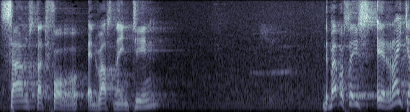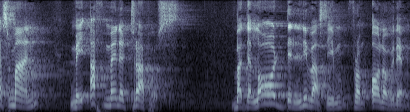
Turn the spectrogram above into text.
Psalms 34 and verse 19, the Bible says, A righteous man may have many troubles, but the Lord delivers him from all of them.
